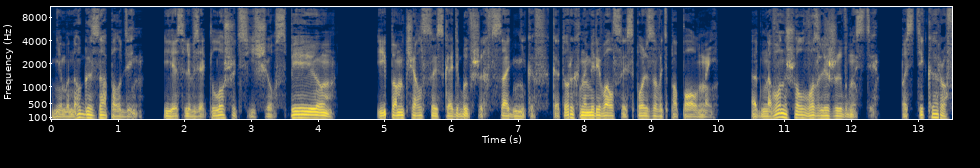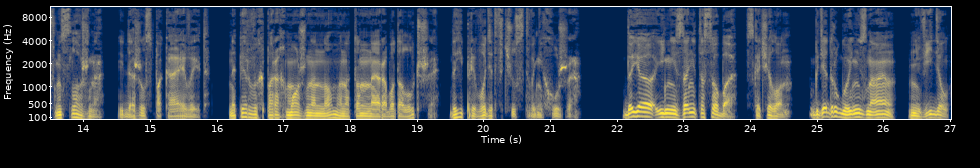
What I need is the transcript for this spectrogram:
Немного за полдень. Если взять лошадь, еще успею. И помчался искать бывших всадников, которых намеревался использовать по полной. Одного нашел возле живности. Пасти коров несложно и даже успокаивает. На первых порах можно, но монотонная работа лучше, да и приводит в чувство не хуже. «Да я и не занят особо», — вскочил он. «Где другой, не знаю, не видел.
